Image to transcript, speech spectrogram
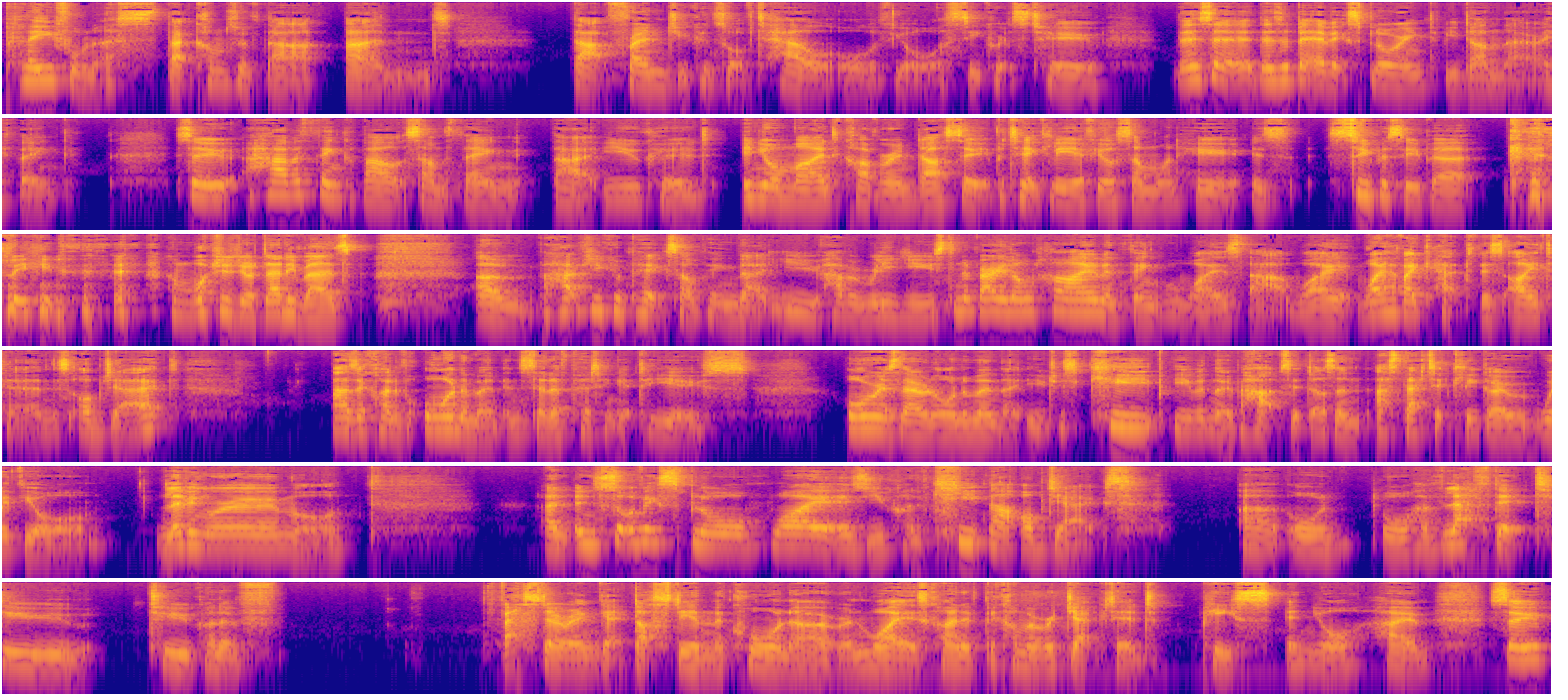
playfulness that comes with that and that friend you can sort of tell all of your secrets to. There's a there's a bit of exploring to be done there i think. So have a think about something that you could in your mind cover in dust. So particularly if you're someone who is super super clean and washes your teddy bears. Um, perhaps you can pick something that you haven't really used in a very long time and think, well, why is that? Why why have I kept this item, this object, as a kind of ornament instead of putting it to use? Or is there an ornament that you just keep, even though perhaps it doesn't aesthetically go with your living room or and, and sort of explore why it is you kind of keep that object uh, or or have left it to to kind of fester and get dusty in the corner and why it's kind of become a rejected piece in your home. So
